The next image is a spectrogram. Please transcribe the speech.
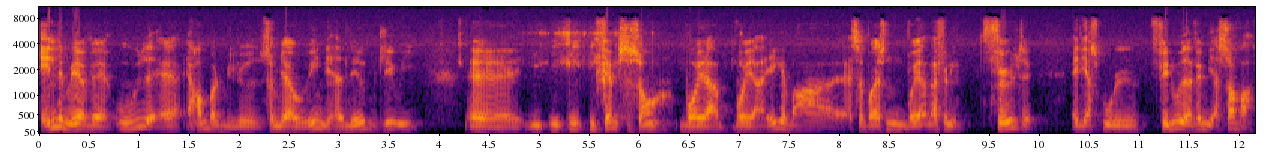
endte med at være ude af, af håndboldmiljøet, som jeg jo egentlig havde levet mit liv i, øh, i, i, i fem sæsoner, hvor jeg, hvor jeg ikke var, altså hvor jeg, sådan, hvor jeg i hvert fald følte, at jeg skulle finde ud af, hvem jeg så var.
